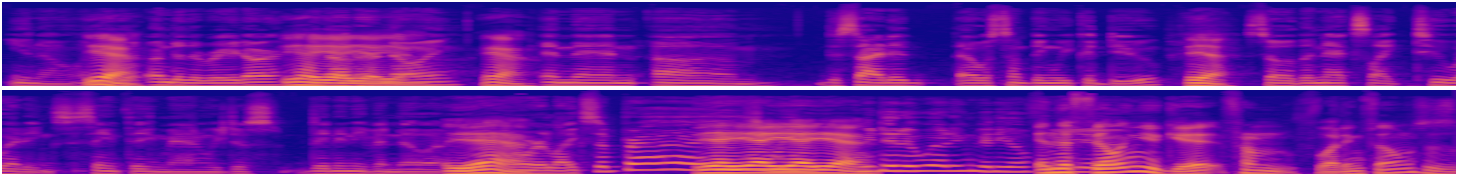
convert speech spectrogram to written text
you know under, Yeah. under the radar. Yeah. Yeah. Yeah. her Yeah. Yeah. and then um, decided that was something we could do. Yeah. So the next like two weddings, same thing, man. We just they didn't even know it. Yeah. And we're like surprise. Yeah, yeah, we- yeah, yeah. We did a wedding video. For and the you. feeling you get from wedding films is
